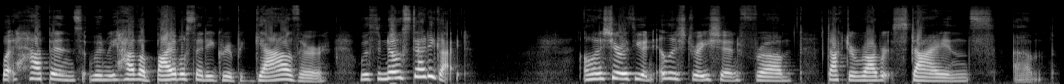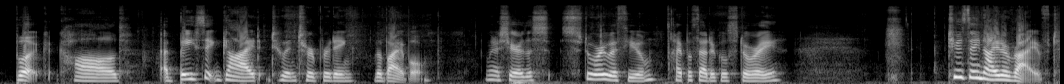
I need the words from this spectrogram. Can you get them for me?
what happens when we have a Bible study group gather with no study guide. I want to share with you an illustration from Dr. Robert Stein's um, book called A Basic Guide to Interpreting the Bible. I'm going to share this story with you, hypothetical story. Tuesday night arrived.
